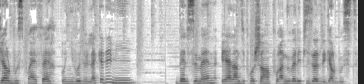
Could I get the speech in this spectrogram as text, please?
girlboost.fr au niveau de l'académie. Belle semaine et à lundi prochain pour un nouvel épisode les Girl Boost.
